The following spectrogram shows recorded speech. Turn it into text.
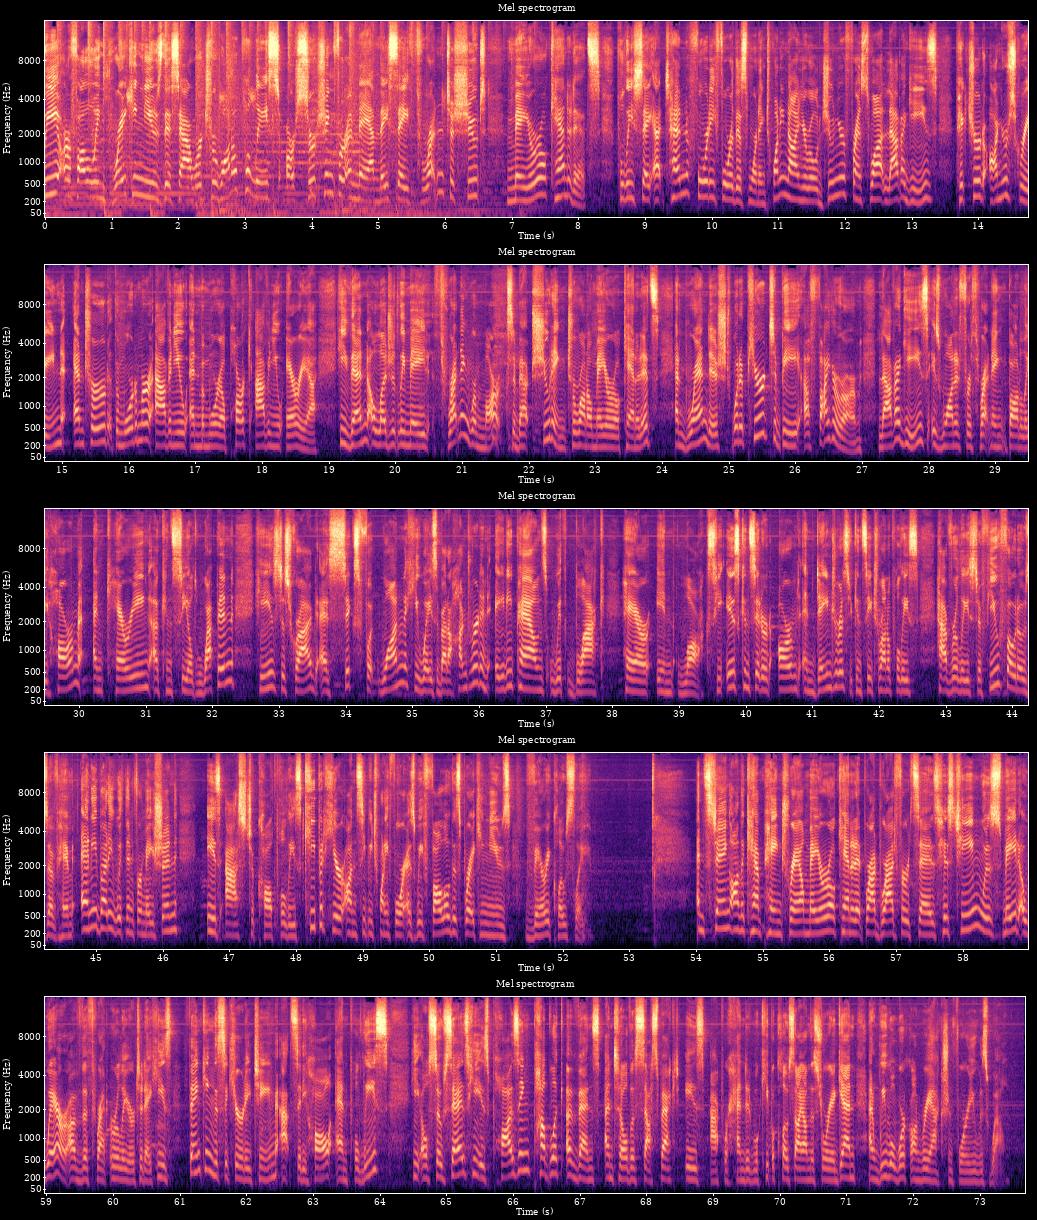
We are following breaking news this hour. Toronto police are searching for a man they say threatened to shoot mayoral candidates. Police say at 10:44 this morning, 29-year-old Junior Francois Lavaguise, pictured on your screen, entered the Mortimer Avenue and Memorial Park Avenue area. He then allegedly made threatening remarks about shooting Toronto mayoral candidates and brandished what appeared to be a firearm. Lavaguise is wanted for threatening bodily harm and carrying a concealed weapon. He is described as six foot one. He weighs about 180 pounds with black hair in locks. He is considered armed and dangerous. You can see Toronto police have released a few photos of him. Anybody with information is asked to call police. Keep it here on CP24 as we follow this breaking news very closely. And staying on the campaign trail, mayoral candidate Brad Bradford says his team was made aware of the threat earlier today. He's thanking the security team at City Hall and police. He also says he is pausing public events until the suspect is apprehended. We'll keep a close eye on the story again, and we will work on reaction for you as well.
